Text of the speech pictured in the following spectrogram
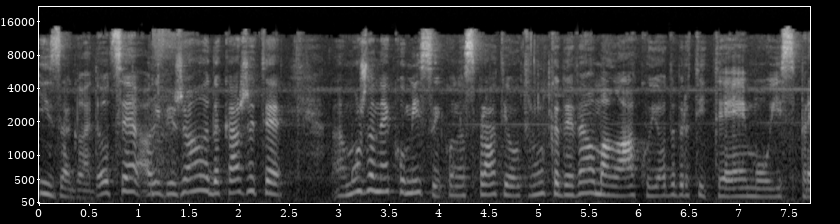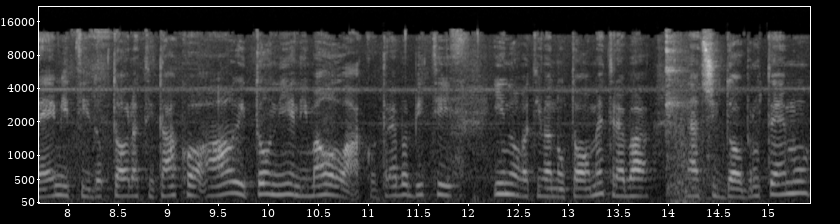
i za gledalce, ali bih žela da kažete možda neko misli ko nas prati ovog trenutka da je veoma lako i odabrati temu i spremiti doktorat i tako, ali to nije ni malo lako. Treba biti inovativan u tome, treba naći dobru temu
